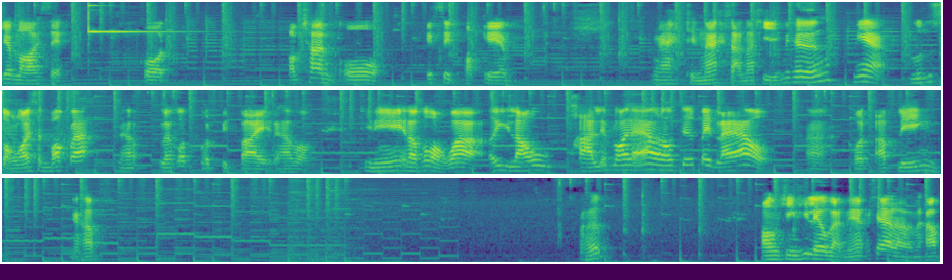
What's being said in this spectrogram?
เรียบร้อยเสร็จ กด Option O Exit ออกเกม ไง ถึงไหมสามนาทีไม่ถึง เนี่ยลุ้น 200ซันบ็อกและนะครับ แล้วก็กดปิดไปนะครับผมทีนี้เราก็บอกว่า เอ้ย เราผ่านเรียบร้อยแล้ว เราเจอเป็ดแล้ว อ่ากดอัพลิงนะครับปึ๊ เอาจริงที่เร็วแบบนี้ไม่ใช่อะไรหรอกนะครับ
